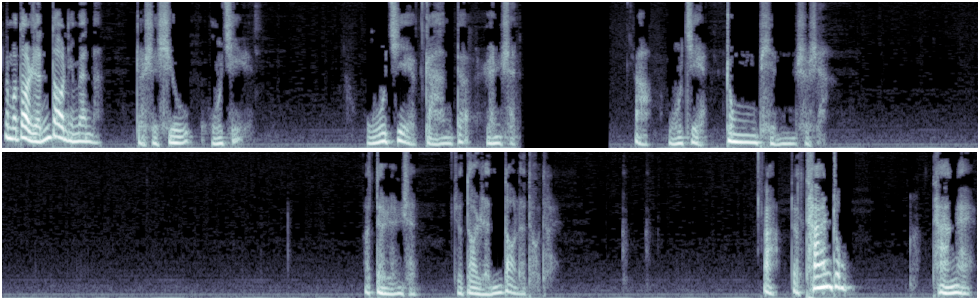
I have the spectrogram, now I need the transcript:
那么到人道里面呢，这是修无戒，无戒感的人生。无界中平实善啊，得人生就到人道来投胎啊，这贪重贪爱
